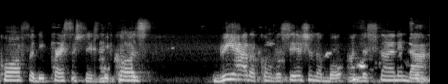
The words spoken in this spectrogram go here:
call for depressiveness because we had a conversation about understanding that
